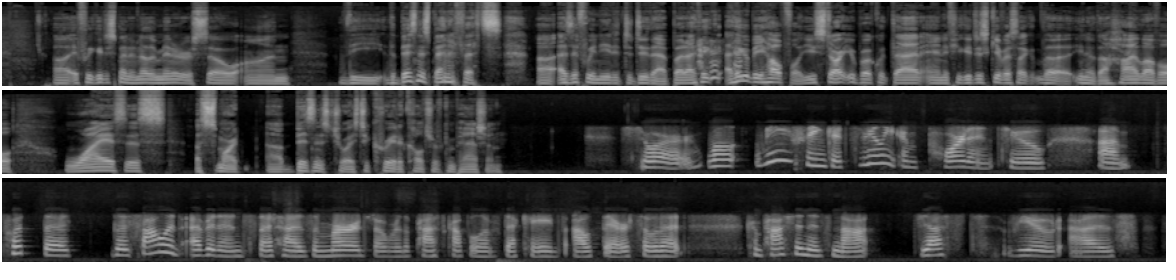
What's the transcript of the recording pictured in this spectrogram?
if we could just spend another minute or so on the the business benefits uh, as if we needed to do that. But I think I think it'd be helpful. You start your book with that, and if you could just give us like the you know the high level, why is this a smart uh, business choice to create a culture of compassion? Sure. Well, we think it's really important to um, put the the solid evidence that has emerged over the past couple of decades out there, so that compassion is not just viewed as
